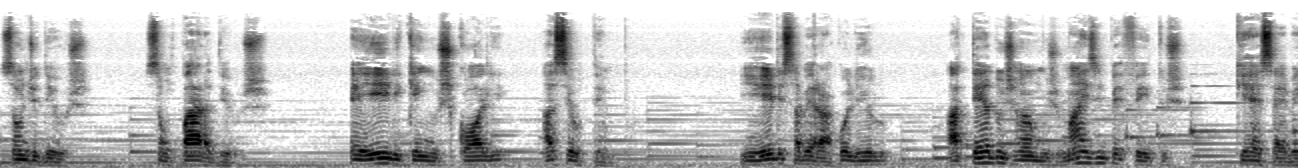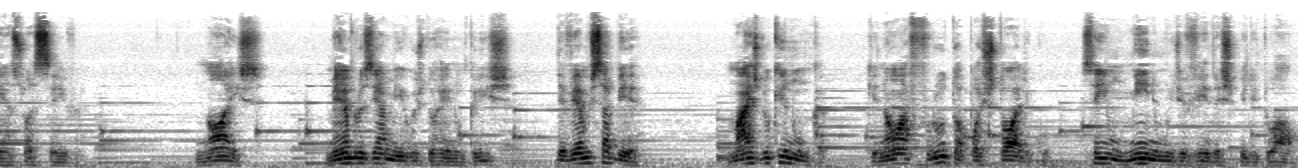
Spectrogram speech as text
são de Deus, são para Deus. É Ele quem os colhe a seu tempo e ele saberá colhê-lo até dos ramos mais imperfeitos que recebem a sua seiva. Nós, membros e amigos do Reino Cristo, devemos saber, mais do que nunca, que não há fruto apostólico sem um mínimo de vida espiritual.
